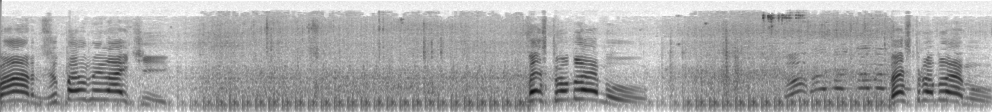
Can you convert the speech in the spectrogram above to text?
Czwart, zupełny lajcik. Bez problemu. Bez problemu.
